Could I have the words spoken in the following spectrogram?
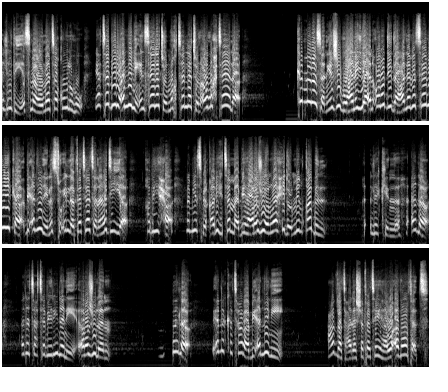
الذي يسمع ما تقوله. يعتبر أنني إنسانة مختلة أو محتالة. كم مرة يجب علي أن أردد على مسامعك بأنني لست إلا فتاة عادية قبيحة لم يسبق أن اهتم بها رجل واحد من قبل. لكن أنا ألا تعتبرينني رجلا؟ بلى لأنك ترى بأنني عضت على شفتيها وأضافت.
